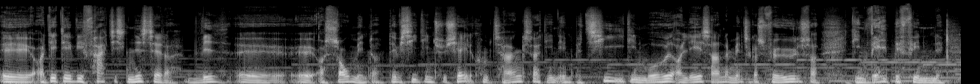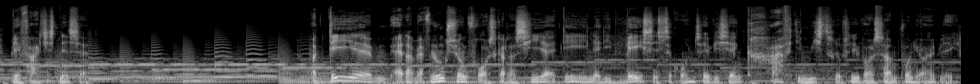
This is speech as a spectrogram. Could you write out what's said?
øh, og det er det, vi faktisk nedsætter ved at sove mindre. Det vil sige dine sociale kompetencer, din empati, din måde at læse andre menneskers følelser, din velbefindende bliver faktisk nedsat. Og det øh, er der i hvert fald nogle søvnforskere, der siger, at det er en af de væsentligste grunde til, at vi ser en kraftig mistrivsel i vores samfund i øjeblikket.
